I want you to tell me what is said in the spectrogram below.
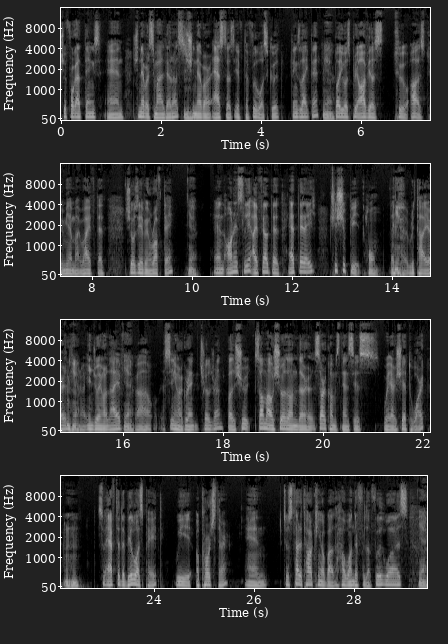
She forgot things and she never smiled at us. She never asked us if the food was good, things like that. Mm-hmm. Yeah. But it was pretty obvious to us, to me and my wife, that she was having a rough day. Yeah. And honestly, I felt that at that age, she should be home, like uh, retired, you know, enjoying her life, Yeah. uh, seeing her grandchildren. But she somehow she was under circumstances where she had to work. So after the bill was paid, we approached her and just started talking about how wonderful the food was Yeah.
